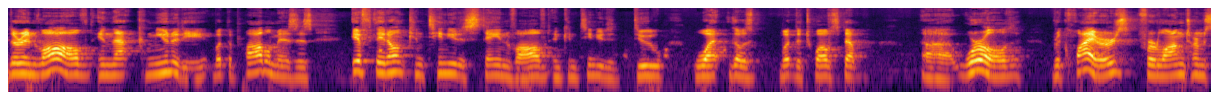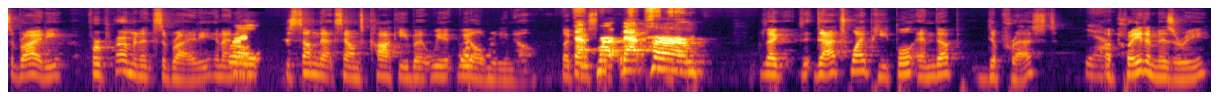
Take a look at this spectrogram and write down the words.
they're involved in that community. But the problem is, is if they don't continue to stay involved and continue to do what those what the 12 step uh, world requires for long term sobriety, for permanent sobriety. And I right. know to some that sounds cocky, but we we already know. Like that per, that perm. Like that's why people end up depressed, yeah. a prey to misery.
